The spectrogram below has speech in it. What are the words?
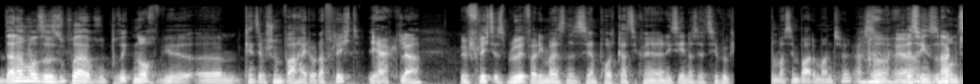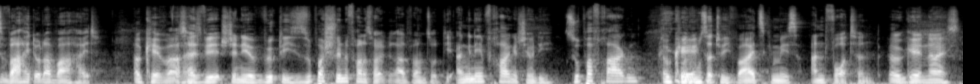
Dann haben wir unsere super Rubrik noch. Wir ähm, kennen ja bestimmt Wahrheit oder Pflicht. Ja, klar. Äh, Pflicht ist blöd, weil die meisten, das ist ja ein Podcast, die können ja nicht sehen, dass jetzt hier wirklich was im Bademantel. Achso, ja. Deswegen ist es bei uns Wahrheit oder Wahrheit. Okay, war Das heißt, wir stellen hier wirklich super schöne Fragen. Das war gerade waren so die angenehmen Fragen. Jetzt stellen wir die super Fragen. Und Okay. du musst natürlich wahrheitsgemäß antworten. Okay, nice.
